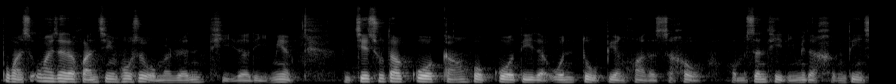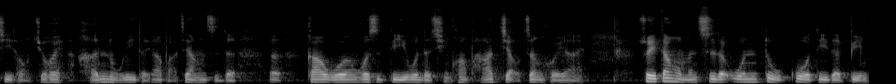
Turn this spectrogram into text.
不管是外在的环境或是我们人体的里面，你接触到过高或过低的温度变化的时候，我们身体里面的恒定系统就会很努力的要把这样子的呃高温或是低温的情况把它矫正回来。所以，当我们吃的温度过低的冰，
